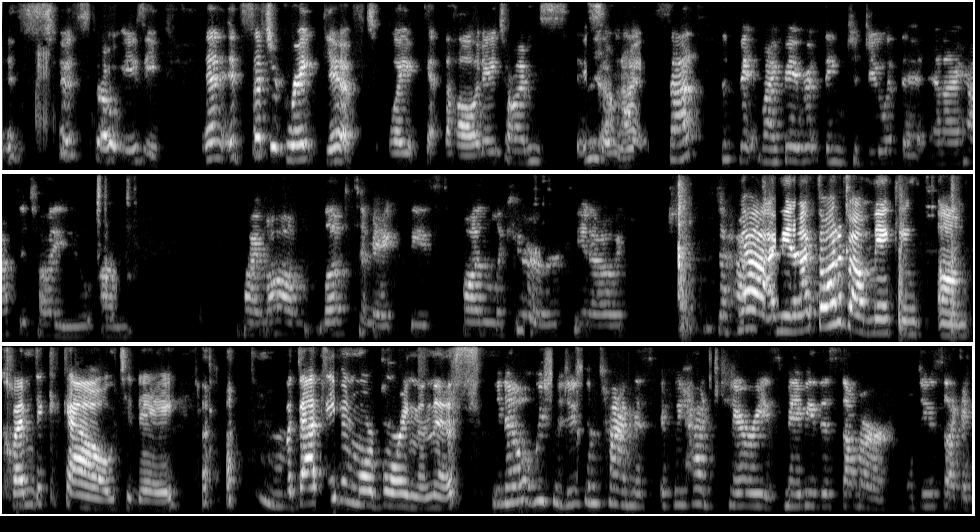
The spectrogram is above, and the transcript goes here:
It's just so easy, and it's such a great gift. Like at the holiday times, it's so nice. That's the my favorite thing to do with it, and I have to tell you, um, my mom loves to make these fun liqueurs. You know, to have. Yeah, I mean, I thought about making um, creme de cacao today, but that's even more boring than this. You know what we should do sometime is if we had cherries, maybe this summer we'll do like a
